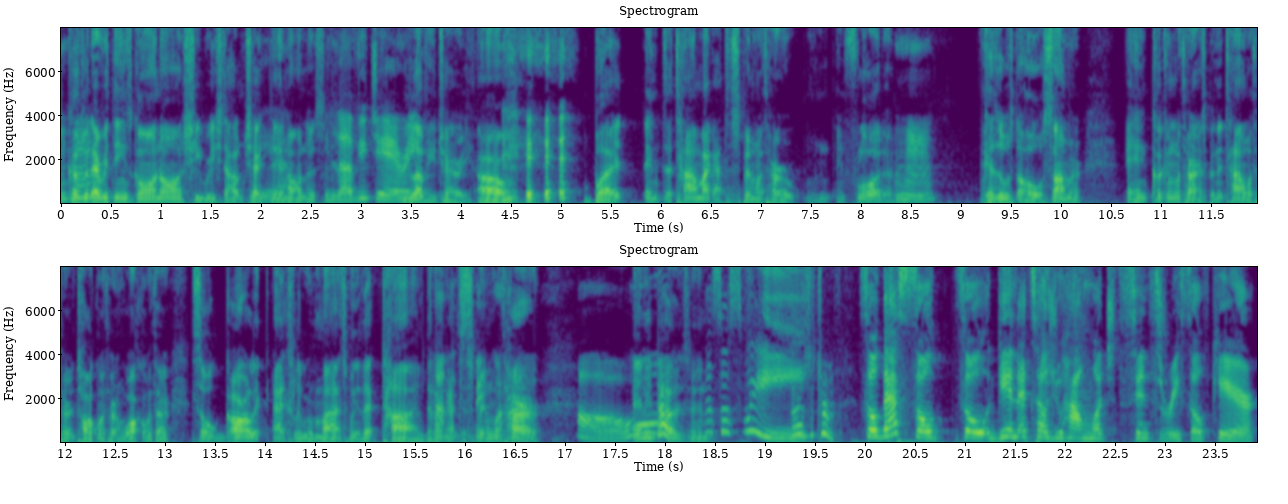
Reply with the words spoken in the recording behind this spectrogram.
because with everything's going on, she reached out and checked in Mm-hmm. On us. We love you, Jerry. We love you, Jerry. Um, but and the time I got to spend with her in Florida, Mm-hmm. because it was the whole summer, and cooking with her and spending time with her and talking with her and walking with her. So garlic actually reminds me of that time that I got to spend with with her, Oh, and it does. And That's so sweet. that's the truth. So that's so so again that tells you how much sensory self care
